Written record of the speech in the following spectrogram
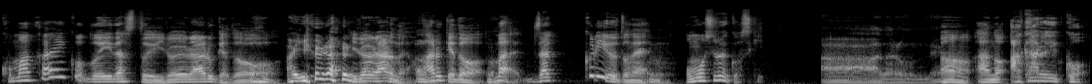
細かいこと言い出すといろいろあるけど、あいろいろあるいろいろあるのよ。あるけど、まあ、ざっくり言うとね、面白い子好き。ああなるほどねうん。あの、明るい子。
